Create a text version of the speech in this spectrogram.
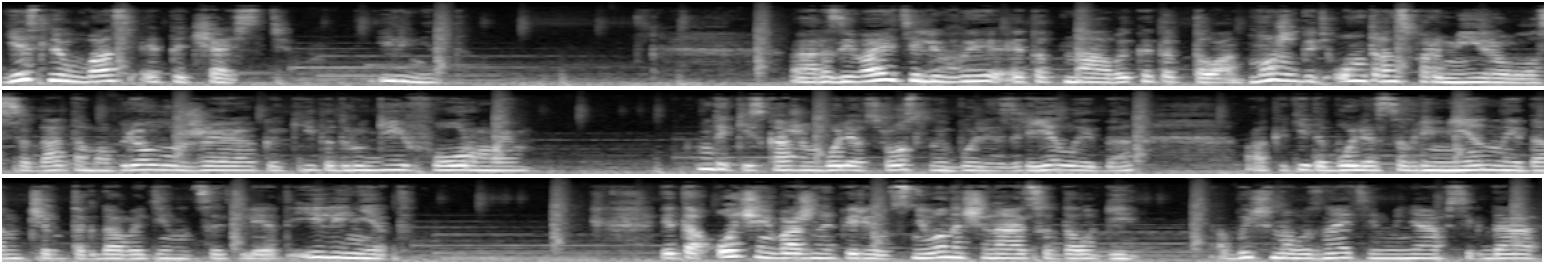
Есть ли у вас эта часть или нет? А развиваете ли вы этот навык, этот талант? Может быть, он трансформировался, да, там обрел уже какие-то другие формы, ну, такие, скажем, более взрослые, более зрелые, да, а какие-то более современные, да, чем тогда в 11 лет, или нет. Это очень важный период, с него начинаются долги. Обычно, вы знаете, меня всегда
